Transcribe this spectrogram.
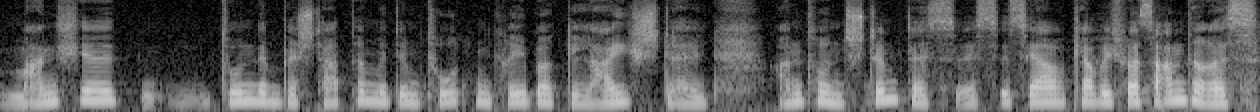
manche tun den Bestatter mit dem Totengräber gleichstellen. Anton, stimmt das? Es ist ja, glaube ich, was anderes.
